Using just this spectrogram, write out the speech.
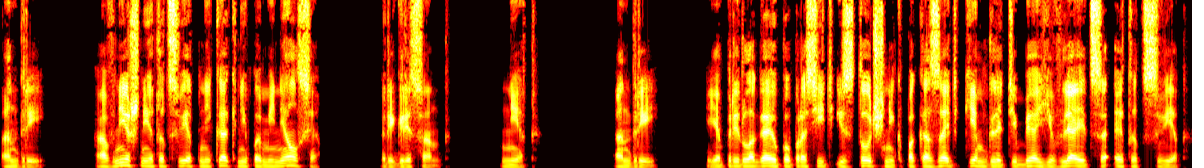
Андрей. «А внешне этот цвет никак не поменялся?» Регрессант. «Нет». Андрей. «Я предлагаю попросить источник показать, кем для тебя является этот цвет.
